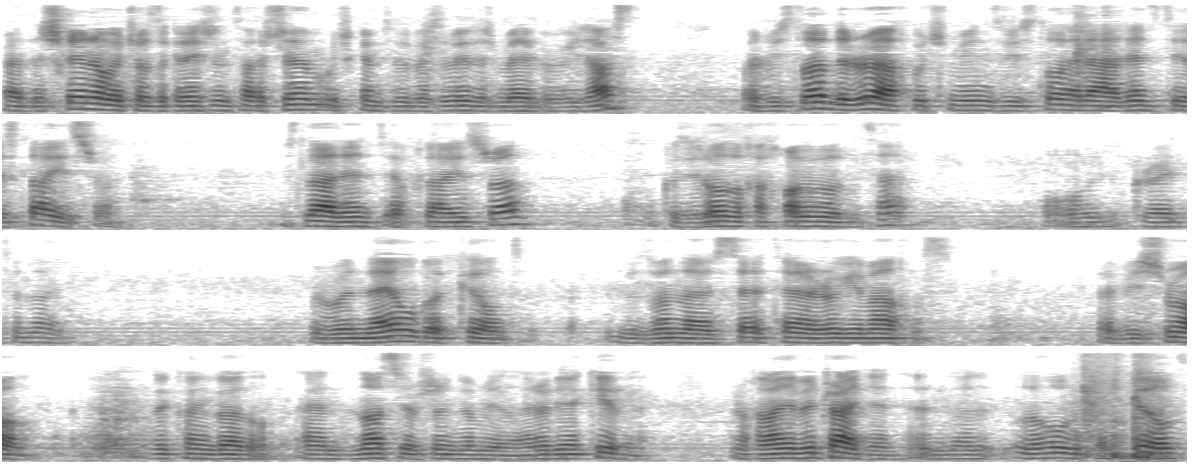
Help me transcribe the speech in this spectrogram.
Right, the Shechina, which was a connection to Hashem, which came to the Beis Hamikdash, maybe we lost, but we still had the Ruach, which means we still had our identity as Klal Yisrael. We still had identity of Klal Yisrael, because you know the Chachamim of the time, all great to know. But when they all got killed, it was when they said Ten Arugi Malchus, Rabbi Shmuel, the Kohen Gadol, and the Nasi of Shon Gamliel, and Rabbi Akiva, and Chanina ben Teradyon, and all got killed.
